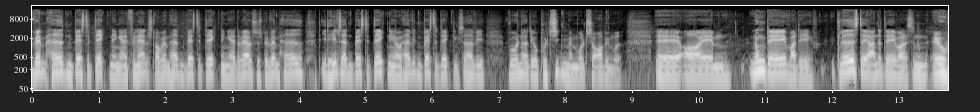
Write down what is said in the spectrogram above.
hvem havde den bedste dækning af en finanslov, hvem havde den bedste dækning af et erhvervsudspil, hvem havde i det hele taget den bedste dækning, og havde vi den bedste dækning, så havde vi vundet, og det var politikken, man målte sig op imod. Øh, og øh, nogle dage var det glædesdage, andre dage var det sådan, øv,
